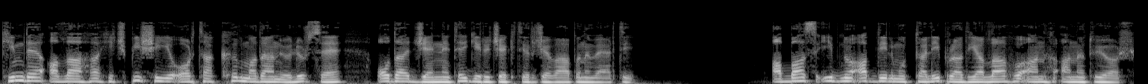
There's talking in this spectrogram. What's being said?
Kim de Allah'a hiçbir şeyi ortak kılmadan ölürse, o da cennete girecektir cevabını verdi. Abbas İbni Abdülmuttalip radıyallahu anh anlatıyor.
